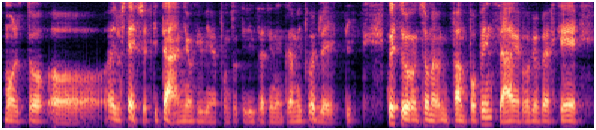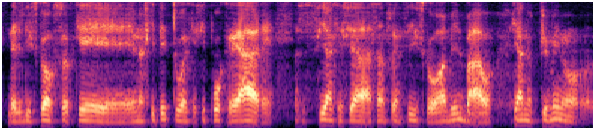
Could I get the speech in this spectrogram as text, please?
molto oh, è lo stesso, il titanio che viene appunto utilizzato in entrambi i progetti. Questo insomma mi fa un po' pensare proprio perché nel discorso che è un'architettura che si può creare sia che sia a San Francisco o a Bilbao, che hanno più o meno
